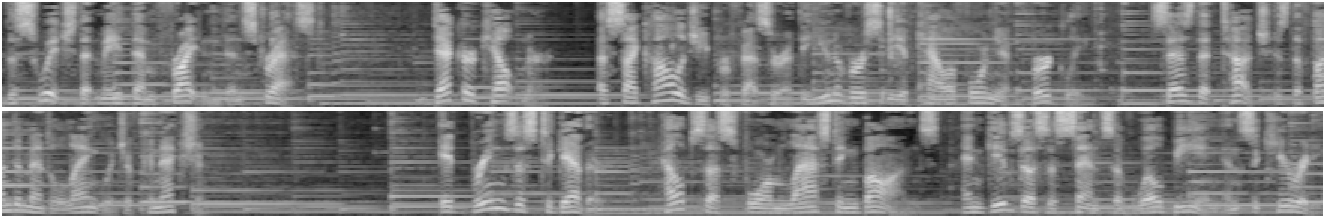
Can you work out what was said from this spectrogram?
the switch that made them frightened and stressed. Dacher Keltner, a psychology professor at the University of California, Berkeley, says that touch is the fundamental language of connection. It brings us together, helps us form lasting bonds, and gives us a sense of well-being and security.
